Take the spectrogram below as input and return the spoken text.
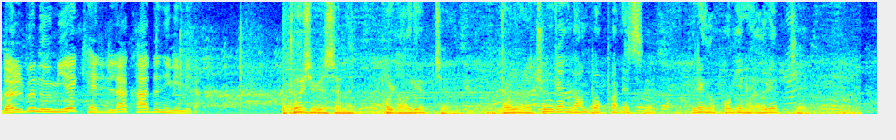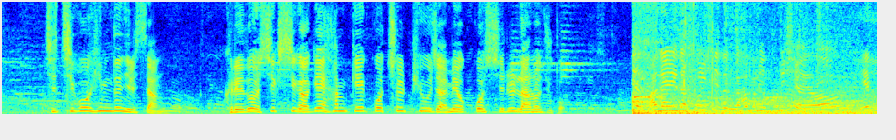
넓은 의미의 게릴라 가드닝입니다. 도심에서는 보기가 어렵죠. 더구나 충청도 한복판에서 이런 거 보기는 어렵죠. 지치고 힘든 일상. 그래도 씩씩하게 함께 꽃을 피우자며 꽃씨를 나눠주고 바나리나 뿌리시든가 화분에 뿌리셔요. 예쁜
